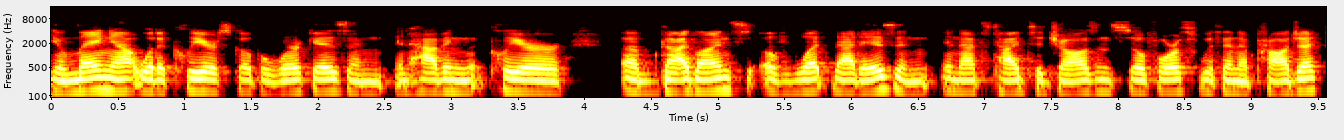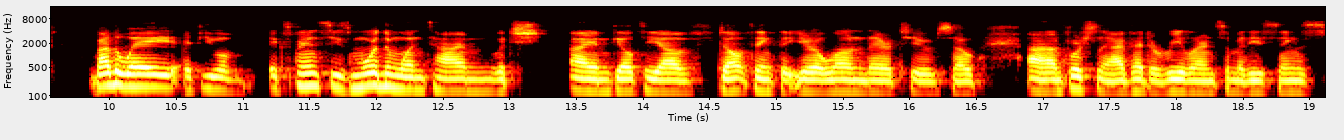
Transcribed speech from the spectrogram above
you know laying out what a clear scope of work is and and having clear uh, guidelines of what that is and and that's tied to draws and so forth within a project. By the way if you have experienced these more than one time which i am guilty of don't think that you're alone there too. So uh, unfortunately i've had to relearn some of these things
